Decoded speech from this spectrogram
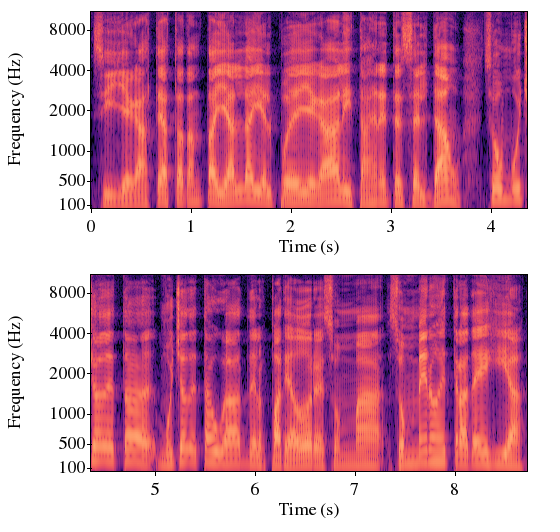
si llegaste hasta tanta yarda y él puede llegar y estás en el tercer down. Son muchas de estas, muchas de estas jugadas de los pateadores son más, son menos estrategia,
